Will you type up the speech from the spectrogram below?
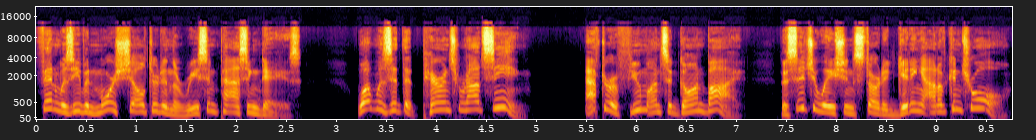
Finn was even more sheltered in the recent passing days. What was it that parents were not seeing? After a few months had gone by, the situation started getting out of control.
